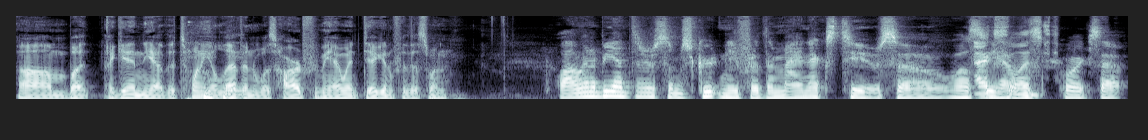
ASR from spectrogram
Um, but again, yeah, the 2011 was hard for me. I went digging for this one. Well, I'm going to be under some scrutiny for the, my next two, so we'll see how this works out.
